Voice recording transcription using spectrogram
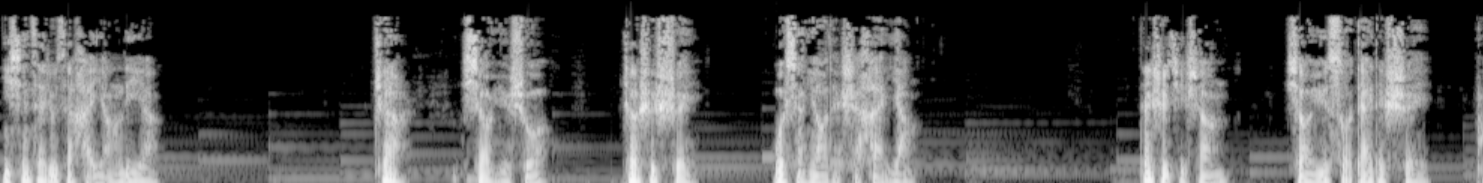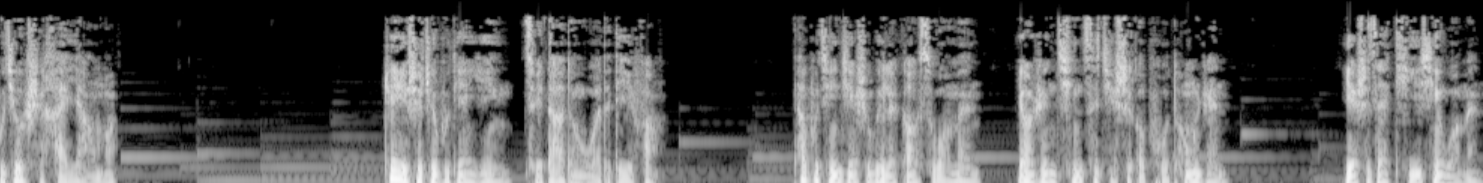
你现在就在海洋里呀？”这儿，小鱼说：“这是水，我想要的是海洋。”但实际上，小鱼所待的水不就是海洋吗？这也是这部电影最打动我的地方。它不仅仅是为了告诉我们要认清自己是个普通人。也是在提醒我们，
